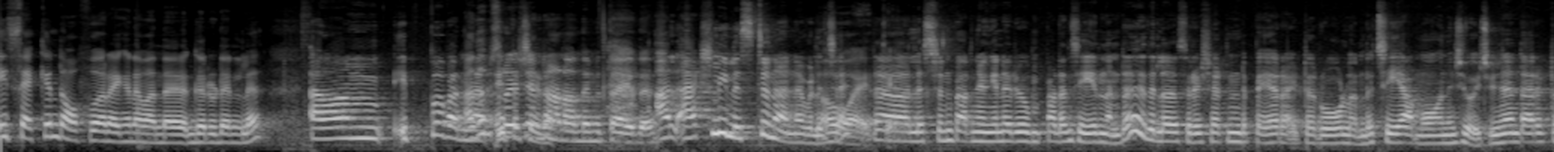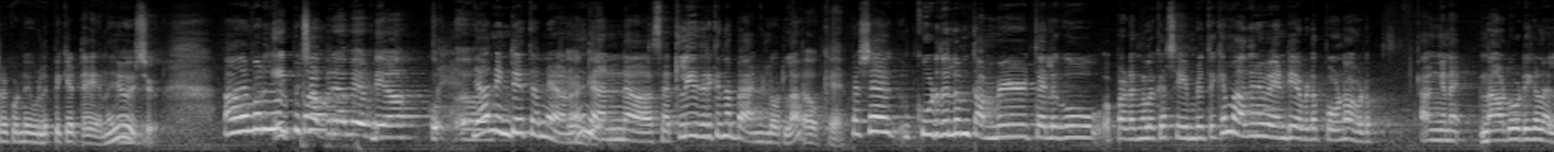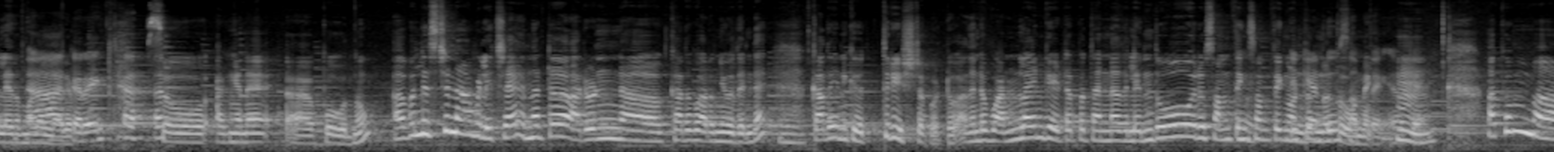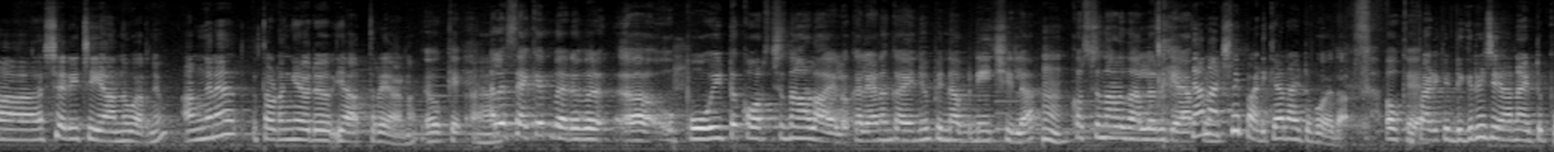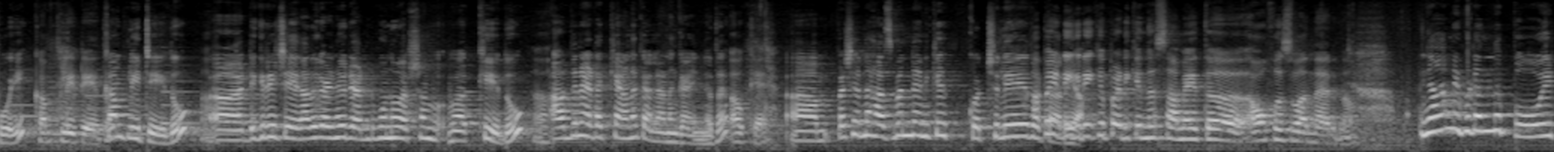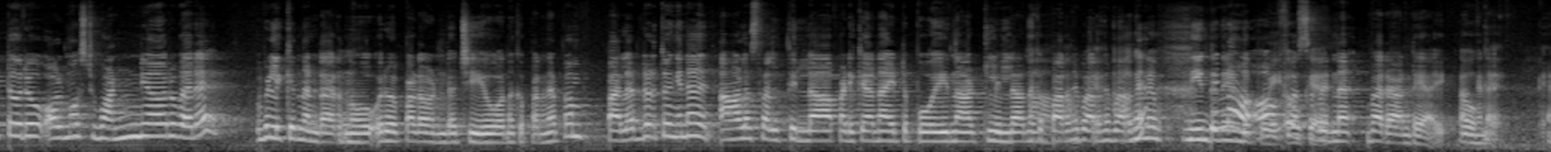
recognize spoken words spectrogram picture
ഈ second offer എങ്ങനെ വന്ന ഗരുഡനിൽ? ഇപ്പൊ വന്ന നിമിത്തായത് ആക്ച്വലി ലിസ്റ്റൻ എന്നെ വിളിച്ചത് ലിസ്റ്റൻ പറഞ്ഞു ഇങ്ങനെ ഒരു പടം ചെയ്യുന്നുണ്ട്. ഇതിൽ സുരേഷ് ചേട്ടന്റെ പേരായിട്ട് റോൾ ഉണ്ട്. ചെയ്യാമോ? എന്ന് ചോദിച്ചു. ഞാൻ ഡയറക്ടറെ കൊണ്ട് വിളിപ്പിക്കട്ടെ എന്ന് ചോദിച്ചു. ഞാൻ ഇന്ത്യയിൽ തന്നെയാണ്. ഞാൻ സെറ്റിൽ ചെയ്തിരിക്കുന്ന ബാംഗ്ലൂരിലാണ്. പക്ഷെ കൂടുതലും തമിഴ് തെലുഗു പടങ്ങളൊക്കെ ചെയ്യുമ്പോഴത്തേക്കും അതിനു വേണ്ടി എവിടെ പോകണം അവിടെ അങ്ങനെ നാടോടികളല്ലേ നമ്മൾ സോ അങ്ങനെ പോകുന്നു. അപ്പൊ ലിസ്റ്റ് ഞാൻ വിളിച്ചേ. എന്നിട്ട് അരുൺ കഥ പറഞ്ഞു ഇതിന്റെ. കഥ എനിക്ക് ഒത്തിരി ഇഷ്ടപ്പെട്ടു. അതിന്റെ വൺ ലൈൻ കേട്ടപ്പോ തന്നെ അതിൽ എന്തോ ഒരു സംതിങ് സംതിങ് ഉണ്ടെന്ന് തോന്നി. അപ്പം ശരി ചെയ്യാന്ന് പറഞ്ഞു. അങ്ങനെ തുടങ്ങിയ ഒരു യാത്രയാണ്. ഓക്കെ അല്ല സെക്കൻഡ് വരവ് പോയിട്ട് കുറച്ച് നാളായല്ലോ. കല്യാണം കഴിഞ്ഞു പിന്നെ അഭിനയിച്ചില്ല. കുറച്ച് നാൾ നല്ലൊരു ഗ്യാപ്പ് ഞാൻ ആക്ച്വലി പഠിക്കാനായിട്ട് പോയതാ. ഓക്കെ പഠിക്ക ഡിഗ്രി ചെയ്യാനായിട്ട് പോയി. കംപ്ലീറ്റ് ചെയ്തു. കംപ്ലീറ്റ് ചെയ്തു. ഡിഗ്രി ചെയ്ത് അത് കഴിഞ്ഞ് രണ്ട് മൂന്ന് വർഷം വർക്ക് ചെയ്തു. അതിനിടയ്ക്കാണ് കല്യാണം കഴിഞ്ഞത്. ഓക്കെ പക്ഷെ എന്റെ ഹസ്ബൻഡ് എനിക്ക് കൊച്ചിലേ ഡിഗ്രിക്ക് പഠിക്കുന്ന സമയത്ത് ഓഫേഴ്സ് വന്നായിരുന്നു? ഞാൻ ഇവിടെ നിന്ന് പോയിട്ട് ഒരു ഓൾമോസ്റ്റ് വൺ ഇയർ വരെ വിളിക്കുന്നുണ്ടായിരുന്നു. ഒരു പടം ഉണ്ട് ചെയ്യുമോ എന്നൊക്കെ പറഞ്ഞു. അപ്പം പലരുടെ അടുത്തും ഇങ്ങനെ ആളെ സ്ഥലത്തില്ല പഠിക്കാനായിട്ട് പോയി നാട്ടിലില്ല എന്നൊക്കെ പറഞ്ഞു പറഞ്ഞു അങ്ങനെ. ഓഫേഴ്സ് പിന്നെ വരാണ്ടായി അങ്ങനെ.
